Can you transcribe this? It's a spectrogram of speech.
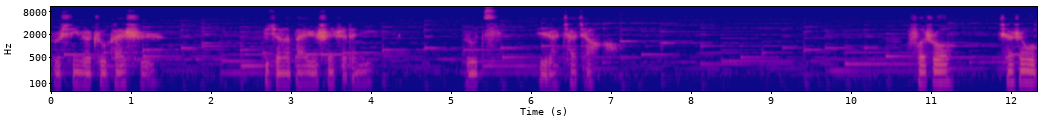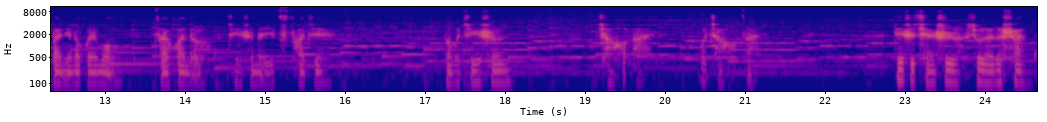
如新月初开时，遇见了白玉胜雪的你，如此依然恰恰好。佛说，前生五百年的回眸，才换得今生的一次擦肩。那么今生，恰好来，我恰好在，定是前世修来的善果。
